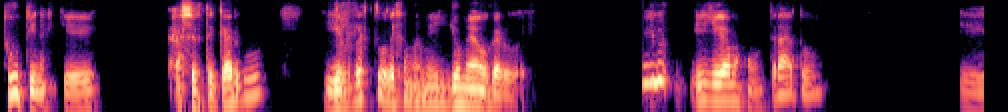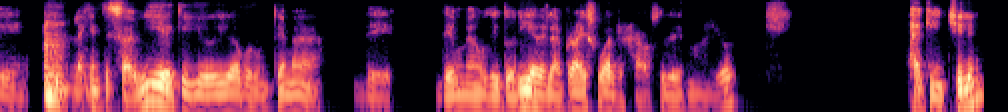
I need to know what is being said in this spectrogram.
tú tienes que hacerte cargo y el resto déjame a mí, yo me hago cargo de ello. Y, llegamos a un trato. Eh, la gente sabía que yo iba por un tema de, de una auditoría de la Price Waterhouse de Nueva York, aquí en Chile.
